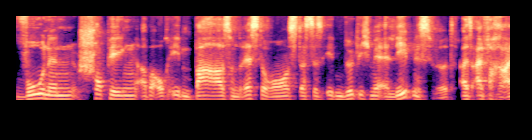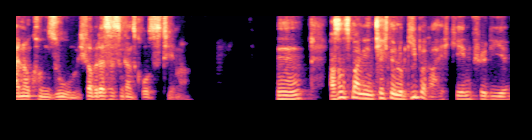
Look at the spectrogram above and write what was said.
Wohnen, Shopping, aber auch eben Bars und Restaurants, dass das eben wirklich mehr Erlebnis wird als einfach reiner Konsum. Ich glaube, das ist ein ganz großes Thema. Mhm. Lass uns mal in den Technologiebereich gehen für die,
